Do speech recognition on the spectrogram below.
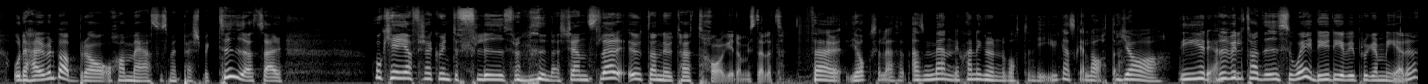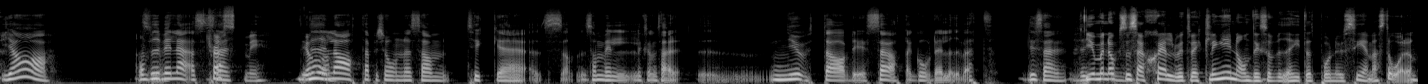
Och det här är väl bara bra att ha med sig som ett perspektiv att så här, okej okay, jag försöker inte fly från mina känslor utan nu tar jag tag i dem istället. För jag har också läst att alltså människan i grund och botten, vi är ju ganska lata. Ja. Det är ju det. Vi vill ta the easy way, det är ju det vi programmerar. Ja, om vi vill alltså, Trust här, me. Ja. Vi är lata personer som tycker, som, som vill liksom så här, eh, njuta av det söta, goda livet. Det är så här, vi, jo men också så här, självutveckling är någonting som vi har hittat på nu senaste åren.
